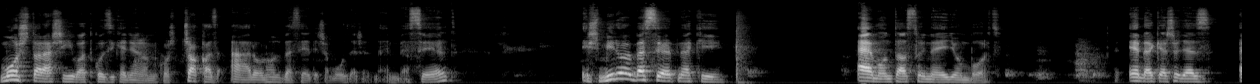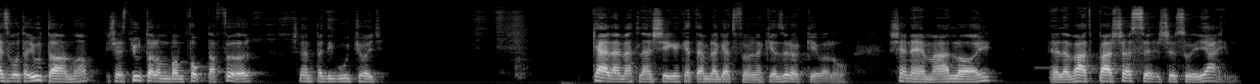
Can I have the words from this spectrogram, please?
most Tarási hivatkozik egy olyan, amikor csak az Áronhoz beszélt, és a Mózeshez nem beszélt. És miről beszélt neki? Elmondta azt, hogy ne igyon bort. Érdekes, hogy ez ez volt a jutalma, és ezt jutalomban fogta föl, és nem pedig úgy, hogy kellemetlenségeket emleget föl neki az örökkévaló. Se nem már laj, elevát pár se jáim.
